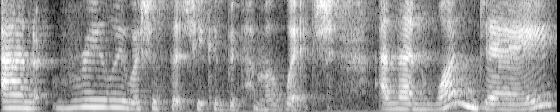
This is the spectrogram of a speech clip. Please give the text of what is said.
and really wishes that she could become a witch. And then one day,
